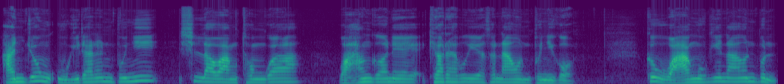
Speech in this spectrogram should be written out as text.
안종욱이라는 분이 신라 왕통과 왕건의 결합에 의해서 나온 분이고 그 왕욱이 낳은 분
